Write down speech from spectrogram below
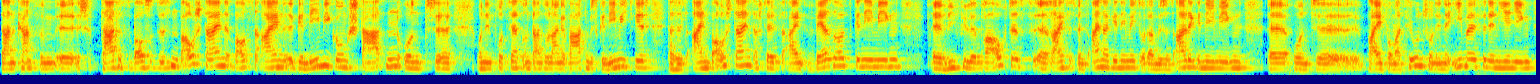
dann kannst du, äh, startest du, baust du, das ist ein Baustein, baust du ein, äh, Genehmigung starten und, äh, und den Prozess und dann so lange warten, bis genehmigt wird. Das ist ein Baustein, da stellst du ein, wer soll es genehmigen, äh, wie viele braucht es, äh, reicht es, wenn es einer genehmigt oder müssen es alle genehmigen? Äh, und äh, paar Informationen schon in der E-Mail für denjenigen.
